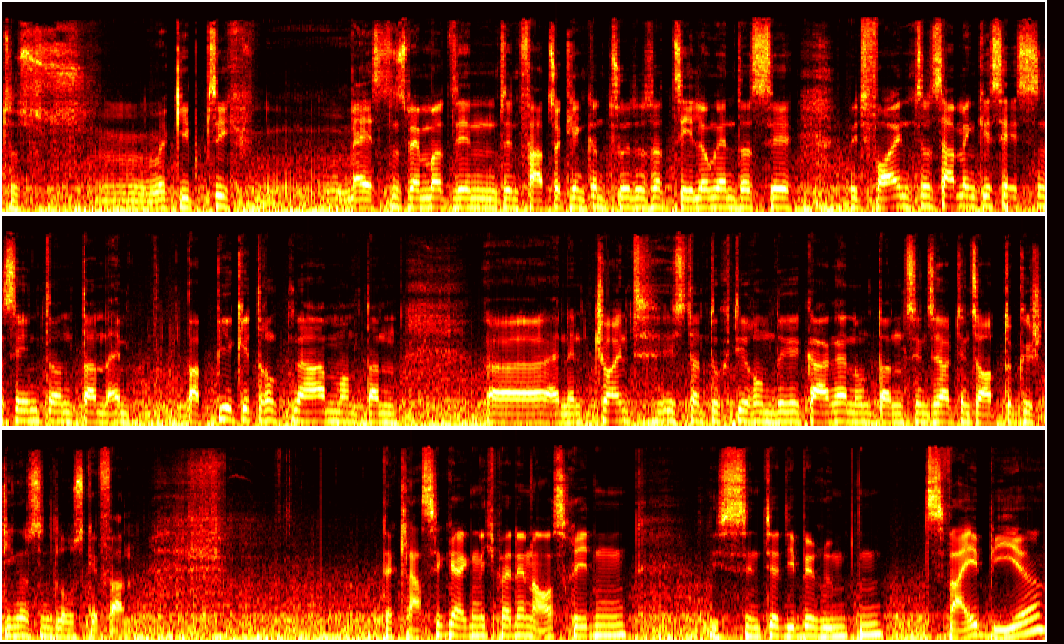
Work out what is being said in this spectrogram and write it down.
Das äh, ergibt sich meistens, wenn man den, den Fahrzeuglenkern zuhört, aus Erzählungen, dass sie mit Freunden zusammengesessen sind und dann ein paar Bier getrunken haben und dann äh, einen Joint ist dann durch die Runde gegangen und dann sind sie halt ins Auto gestiegen und sind losgefahren der Klassiker eigentlich bei den Ausreden ist, sind ja die berühmten zwei Bier.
